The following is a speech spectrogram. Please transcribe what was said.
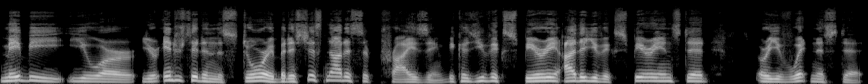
maybe you are you're interested in the story but it's just not as surprising because you've experienced either you've experienced it or you've witnessed it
